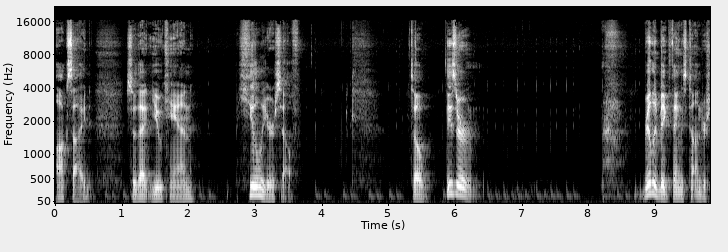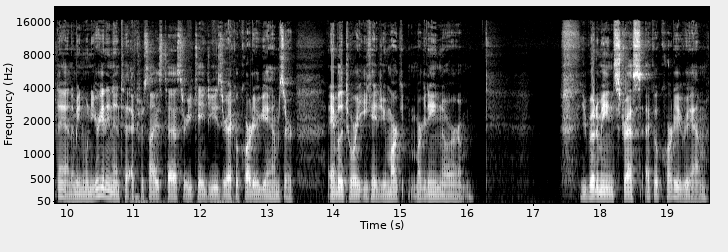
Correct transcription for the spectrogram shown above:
oxide so that you can heal yourself. So these are really big things to understand. I mean, when you're getting into exercise tests or EKGs or echocardiograms or ambulatory EKG mark- marketing or um, mean stress echocardiogram,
